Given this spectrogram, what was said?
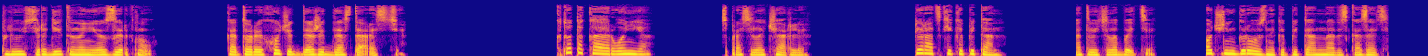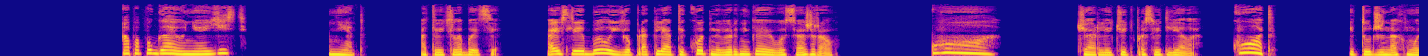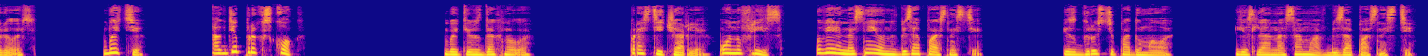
Плюй сердито на нее зыркнул. «Который хочет дожить до старости». «Кто такая Ронья?» — спросила Чарли. «Пиратский капитан», — ответила Бетти. «Очень грозный капитан, надо сказать». «А попугай у нее есть?» «Нет», — ответила Бетти. «А если и был ее проклятый кот, наверняка его сожрал». «О!» Чарли чуть просветлела. «Кот!» И тут же нахмурилась. «Бетти, а где прыг-скок?» Бетти вздохнула. «Прости, Чарли, он у Флис. Уверена, с ней он в безопасности. И с грустью подумала, если она сама в безопасности.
